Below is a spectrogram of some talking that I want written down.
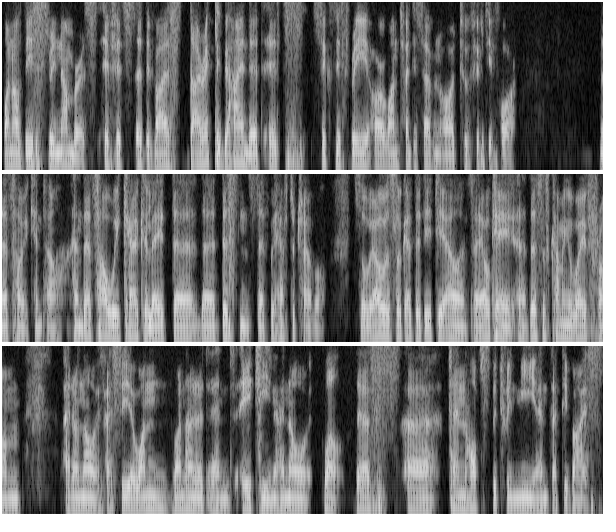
one of these three numbers. If it's a device directly behind it, it's 63 or 127 or 254. That's how you can tell. And that's how we calculate the, the distance that we have to travel. So we always look at the TTL and say, okay, uh, this is coming away from, I don't know, if I see a one, 118, I know, well, there's uh, 10 hops between me and that device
